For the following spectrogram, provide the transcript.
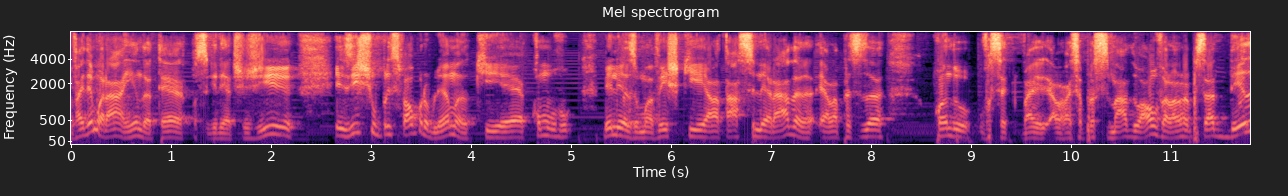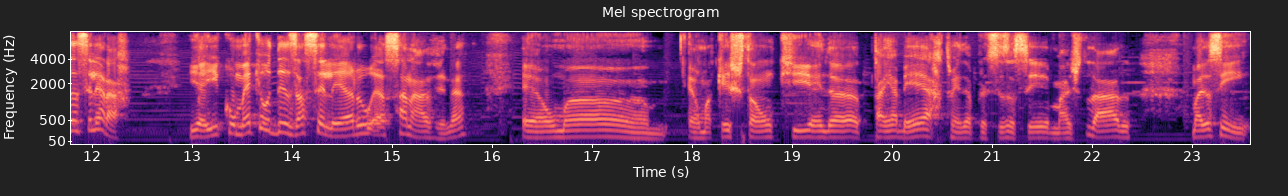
vai demorar ainda até conseguirem atingir. Existe um principal problema que é como. Beleza, uma vez que ela está acelerada, ela precisa. Quando você vai, ela vai se aproximar do alvo, ela vai precisar desacelerar. E aí, como é que eu desacelero essa nave, né? É uma, é uma questão que ainda está em aberto, ainda precisa ser mais estudado. Mas assim,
